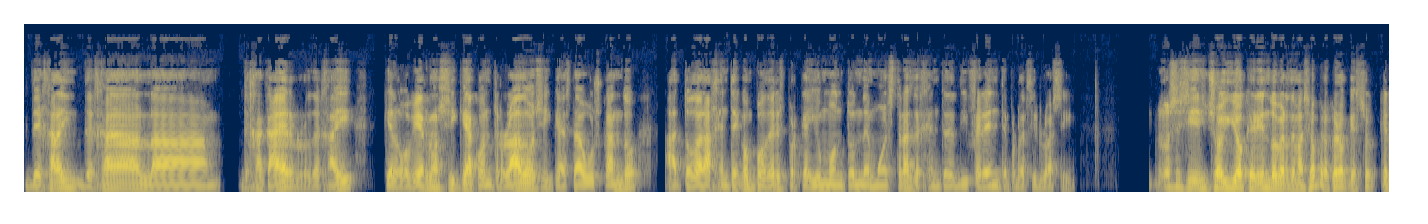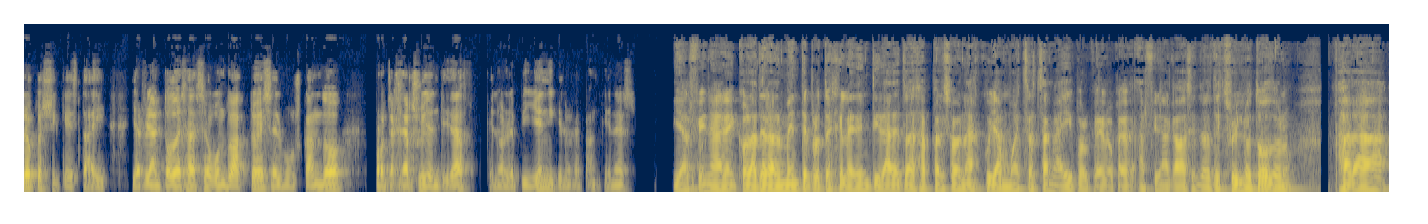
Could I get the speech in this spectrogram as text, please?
deja, deja, la, deja caer, lo deja ahí, que el gobierno sí que ha controlado, sí que ha estado buscando a toda la gente con poderes, porque hay un montón de muestras de gente diferente, por decirlo así. No sé si soy yo queriendo ver demasiado, pero creo que, eso, creo que sí que está ahí. Y al final todo ese segundo acto es el buscando proteger su identidad, que no le pillen y que no sepan quién es y al final eh, colateralmente protege la identidad de todas esas personas cuyas muestras están ahí, porque lo que al final acaba haciendo es destruirlo todo, ¿no? Para,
